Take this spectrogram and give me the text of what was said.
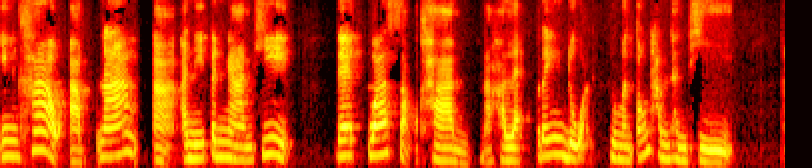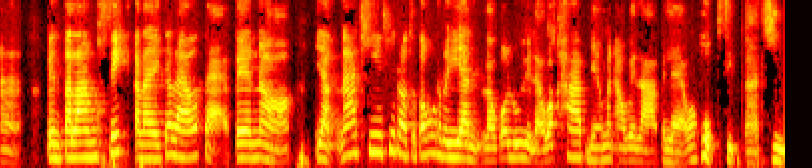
กินข้าวอาบน้ำอ่าอันนี้เป็นงานที่เรียกว่าสำคัญนะคะ และเร่งด่วนคือมันต้องทำทันทีอ่า เป็นตารางฟิกอะไรก็แล้ว แต่เป็นเนาะอย่างหน้าที่ที่เราจะต้องเรียน เราก็รู้อยู่แล้วว่าคาบนี้มันเอาเวลาไปแล้วว่าหกสิบนาที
